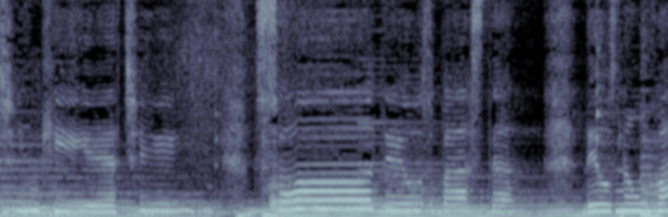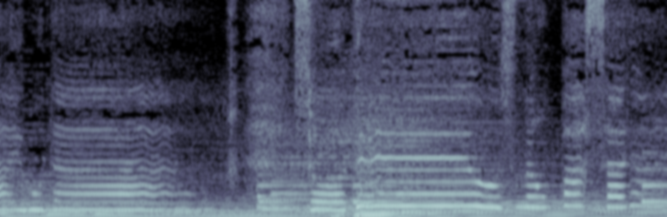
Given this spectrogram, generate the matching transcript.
te inquiete, só Deus basta, Deus não vai mudar, só Deus não passará,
